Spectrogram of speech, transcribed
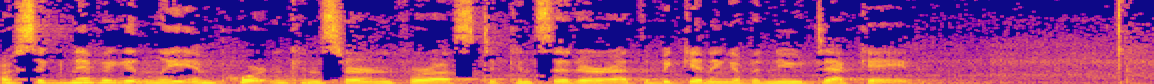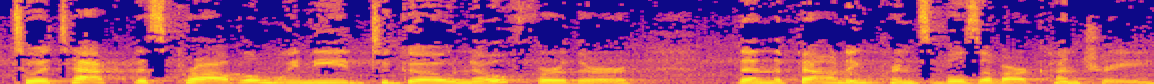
a significantly important concern for us to consider at the beginning of a new decade. To attack this problem, we need to go no further than the founding principles of our country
